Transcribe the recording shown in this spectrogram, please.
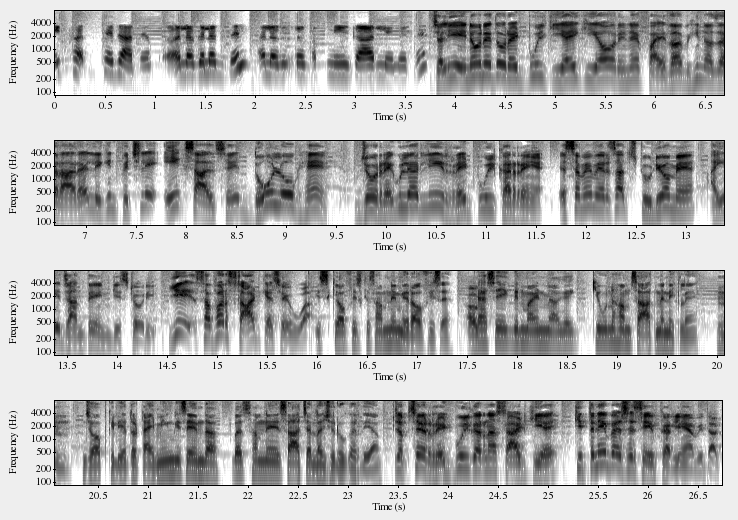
एक से जाते हैं अलग अलग दिन अलग अलग अपनी कार ले लेते हैं। चलिए इन्होंने तो रेड पूल किया ही किया और इन्हें फ़ायदा भी नज़र आ रहा है लेकिन पिछले एक साल से दो लोग हैं जो रेगुलरली रेड पूल कर रहे हैं। इस समय मेरे साथ स्टूडियो में आइए जानते हैं इनकी स्टोरी ये सफ़र स्टार्ट कैसे हुआ? इसके ऑफ़िस के सामने मेरा ऑफ़िस है। Okay. ऐसे एक दिन माइंड में आ गया क्यों ना हम साथ में निकलें? जॉब के लिए तो टाइमिंग भी सेम था बस हमने साथ चलना शुरू कर दिया। जब से रेड पूल करना स्टार्ट किया है कितने पैसे सेव कर लिए अभी तक?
